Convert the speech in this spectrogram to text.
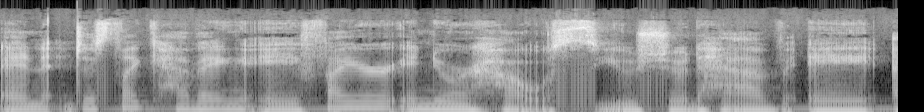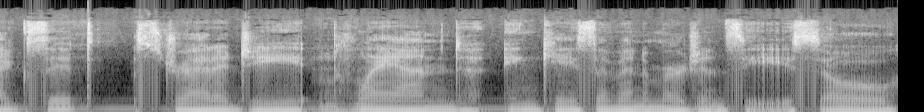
And just like having a fire in your house, you should have a exit strategy mm-hmm. planned in case of an emergency. So,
